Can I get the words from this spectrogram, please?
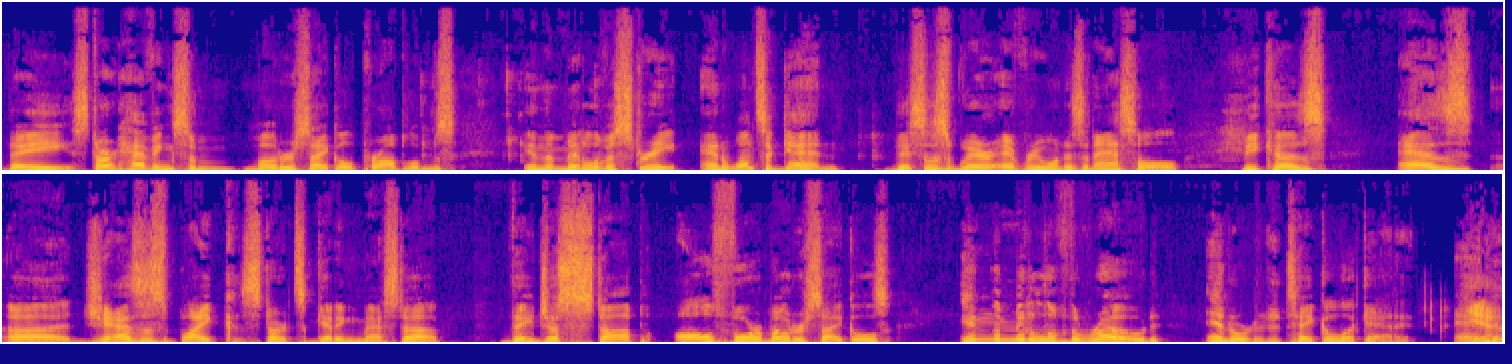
They start having some motorcycle problems in the middle of a street, and once again, this is where everyone is an asshole because as uh, Jazz's bike starts getting messed up, they just stop all four motorcycles in the middle of the road in order to take a look at it. And yeah,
